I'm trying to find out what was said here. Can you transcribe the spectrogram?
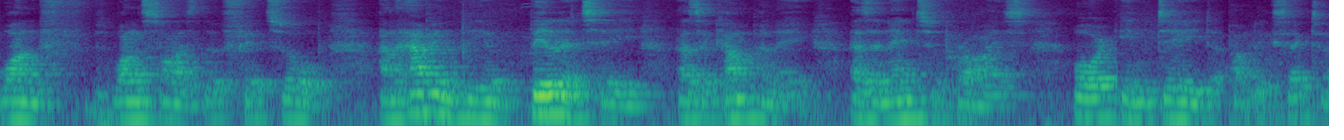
one, f- one size that fits all. And having the ability as a company, as an enterprise, or indeed a public sector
